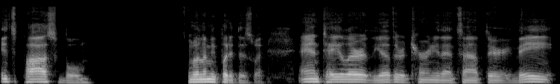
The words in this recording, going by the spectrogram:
it's possible? Well, let me put it this way. Anne Taylor, the other attorney that's out there, they,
